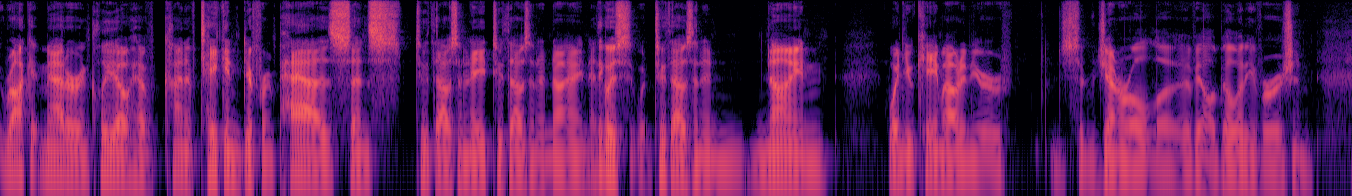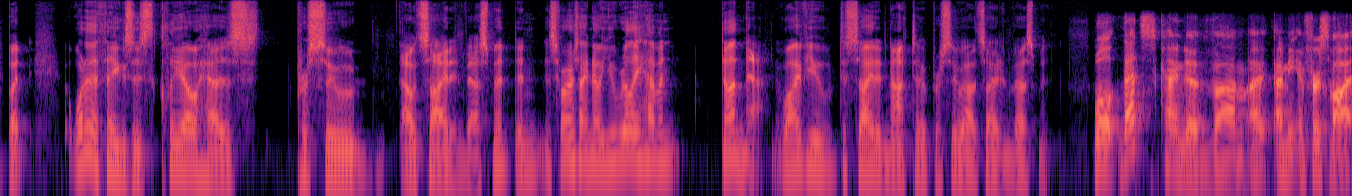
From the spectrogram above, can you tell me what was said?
Rocket Matter and Clio have kind of taken different paths since 2008, 2009. I think it was what, 2009 when you came out in your sort of general uh, availability version. But one of the things is Clio has pursued outside investment, and as far as I know, you really haven't done that? Why have you decided not to pursue outside investment? Well, that's kind of, um, I, I, mean, first of all,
